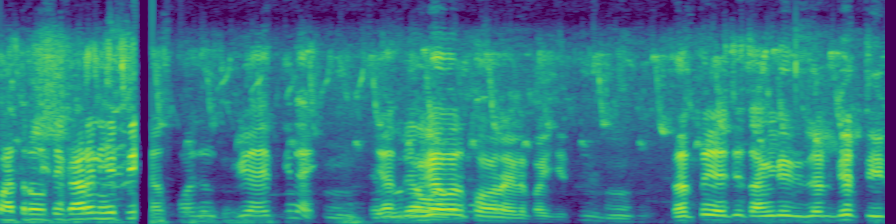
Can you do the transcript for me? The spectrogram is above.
पात्र होते कारण हे पीक धुरी आहेत की नाही? या धुऱ्यावर फवारायला पाहिजे तर ते याचे चांगले रिझल्ट भेटतील.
